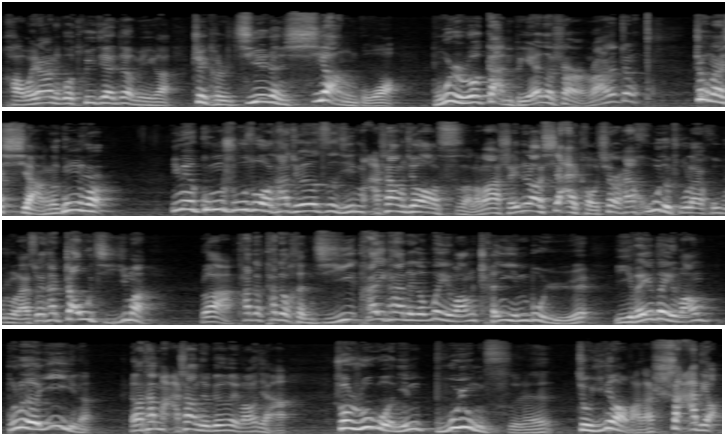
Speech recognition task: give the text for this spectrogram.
好吧，让你给我推荐这么一个，这可是接任相国，不是说干别的事儿，是吧？他正正在想的功夫，因为公叔座他觉得自己马上就要死了嘛，谁知道下一口气儿还呼得出来呼不出来，所以他着急嘛，是吧？他就他就很急，他一看这个魏王沉吟不语，以为魏王不乐意呢，然后他马上就跟魏王讲说：如果您不用此人，就一定要把他杀掉，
